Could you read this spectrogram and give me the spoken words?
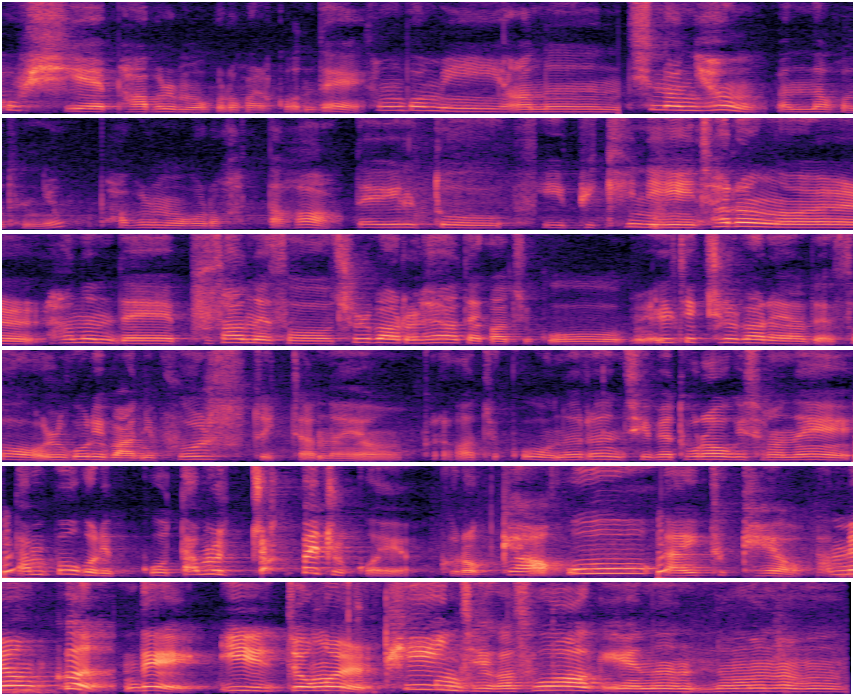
7시에 밥을 먹으러 갈 건데 성범이 아는 친한 형 만나거든요. 밥을 먹으러 갔다가 내일 또 이 비키니 촬영을 하는데 부산에서 출발을 해야 돼가지고 좀 일찍 출발해야 돼서 얼굴이 많이 부을 수도 있잖아요. 그래가지고 오늘은 집에 돌아오기 전에 땀복을 입고 땀을 쫙 빼줄 거예요. 그렇게 하고 night care 하면 끝! 근데 이 일정을 P인 제가 소화하기에는 너무너무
